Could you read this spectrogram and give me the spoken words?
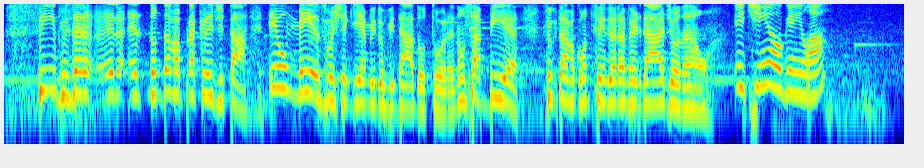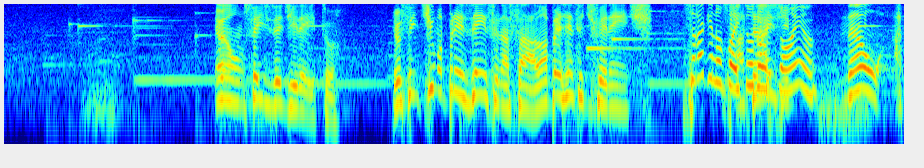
simples, era, era- não dava pra acreditar. Eu mesmo cheguei a me duvidar, doutora. Não sabia se o que estava acontecendo era verdade ou não. E tinha alguém lá? Eu não sei dizer direito. Eu senti uma presença na sala, uma presença diferente. Será que não foi tudo um Atrás de- sonho? Não, a-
